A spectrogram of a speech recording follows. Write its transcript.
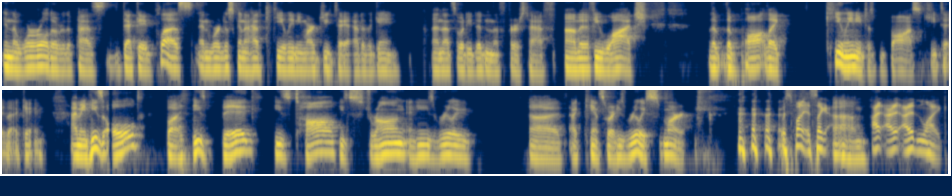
in the world over the past decade plus, and we're just going to have Chiellini mark Djite out of the game. And that's what he did in the first half. Um, if you watch the the ball, like Chiellini just bossed Djite that game. I mean, he's old, but he's big, he's tall, he's strong, and he's really uh, I can't swear, he's really smart. it's funny. It's like um, I, I I didn't like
